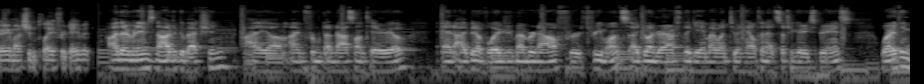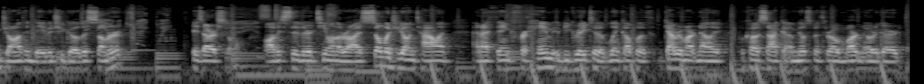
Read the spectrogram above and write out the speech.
very much in play for David. Hi there, my name is Naja Gabektion. I, uh, I'm from Dundas, Ontario and I've been a Voyageur member now for three months. I joined right after the game I went to in Hamilton. I had such a great experience. Where I think Jonathan David should go this summer is Arsenal. Obviously, they're a team on the rise, so much young talent, and I think for him, it'd be great to link up with Gabriel Martinelli, Bukayo Saka, Emile Smith Rowe, Martin Odegaard.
